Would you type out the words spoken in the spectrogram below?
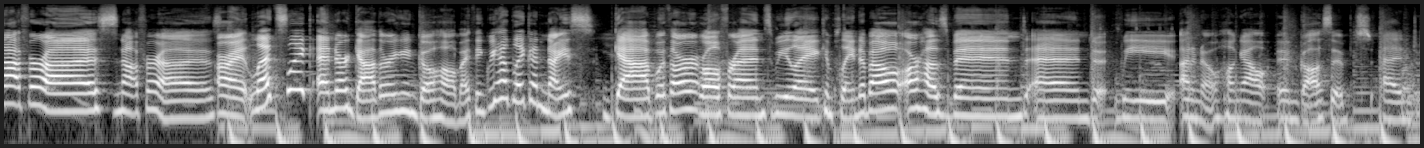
Not for us. Not for us. All right, let's like end our gathering and go home. I think we had like a nice gab with our girlfriends. We like complained about our husband and we, I don't know, hung out and gossiped and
